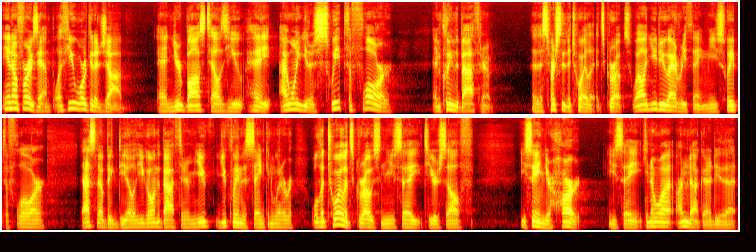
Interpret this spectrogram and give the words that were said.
You know, for example, if you work at a job and your boss tells you, "Hey, I want you to sweep the floor and clean the bathroom, especially the toilet. It's gross." Well, you do everything. You sweep the floor. That's no big deal. You go in the bathroom, you you clean the sink and whatever. Well, the toilet's gross and you say to yourself, you say in your heart, you say, you know what? I'm not going to do that.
